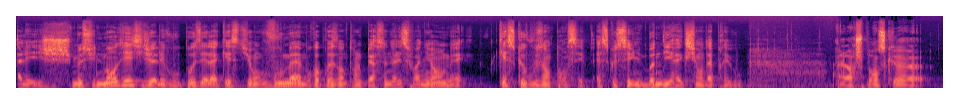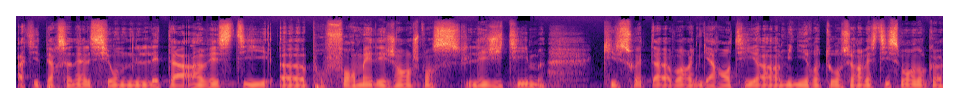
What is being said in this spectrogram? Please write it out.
Allez, je me suis demandé si j'allais vous poser la question, vous-même représentant le personnel soignant, mais qu'est-ce que vous en pensez? Est-ce que c'est une bonne direction d'après vous? Alors je pense que à titre personnel, si l'État investit euh, pour former des gens, je pense légitime qu'il souhaite avoir une garantie, un mini retour sur investissement. Donc, euh,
